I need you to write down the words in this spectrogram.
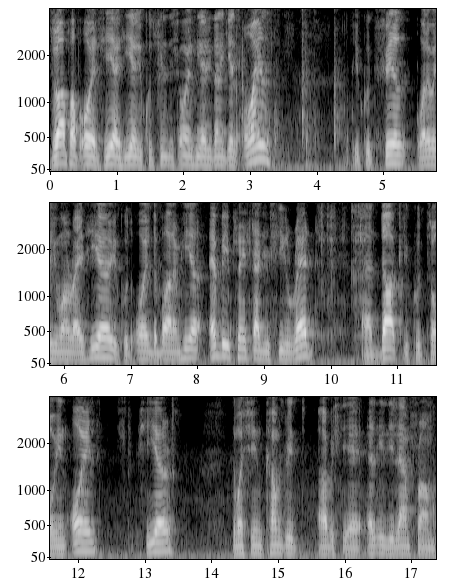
drop of oil here, here, you could fill this oil here, you're gonna get oil. You could fill whatever you want right here. You could oil the bottom here. Every place that you see red uh, dot, you could throw in oil here. The machine comes with obviously a LED lamp from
